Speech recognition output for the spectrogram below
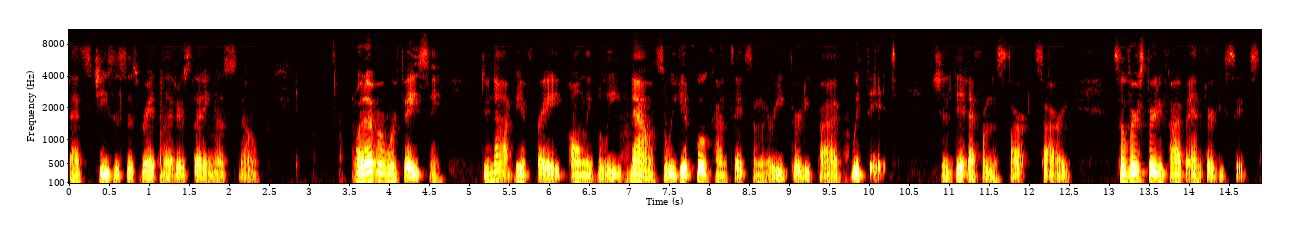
That's Jesus's red letters letting us know. Whatever we're facing, do not be afraid, only believe. Now, so we get full context, I'm going to read 35 with it. Should have did that from the start. Sorry. So verse 35 and 36.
